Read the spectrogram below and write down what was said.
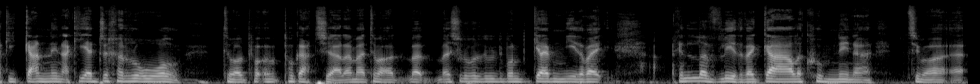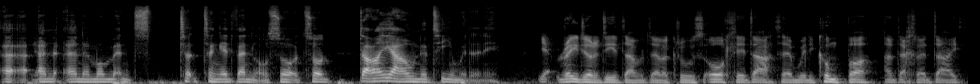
ac i ganlyn ac i edrych ar ôl Pogacar a mae, mae, mae, mae siŵr fod wedi bod yn gefni iddo fe ac yn lyflu iddo fe gael y cwmni na mo, yn, yn y moment tyngedfennol so, so da iawn y tîm wedyn ni. Ie, yeah, reidio'r y dydd David Dela Cruz o lle dath e wedi cwmpo ar dechrau daith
